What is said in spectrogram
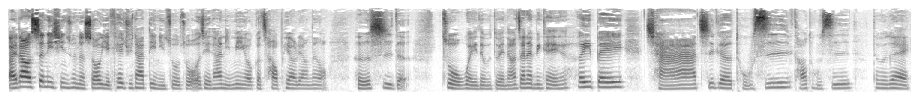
来到胜利新村的时候，也可以去他店里坐坐，而且它里面有个超漂亮那种合适的。座位对不对？然后在那边可以喝一杯茶，吃个吐司，烤吐司，对不对？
